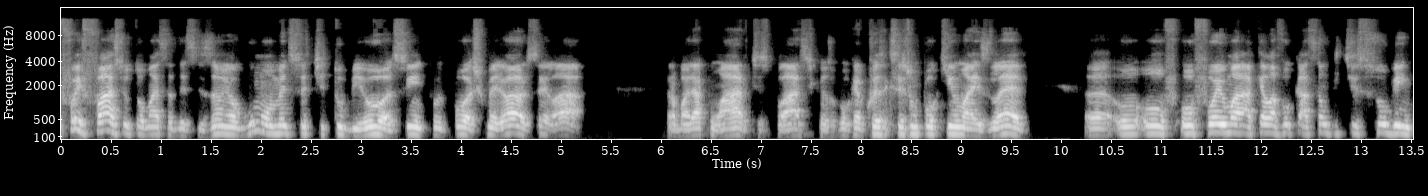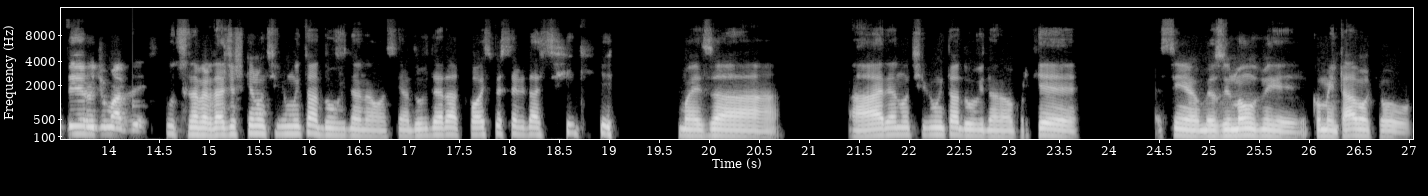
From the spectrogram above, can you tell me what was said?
foi fácil tomar essa decisão? Em algum momento você titubeou assim, pô, acho melhor, sei lá, trabalhar com artes plásticas ou qualquer coisa que seja um pouquinho mais leve? Uh, ou, ou, foi uma, aquela vocação que te suga inteiro de uma vez? Putz, na verdade, acho que eu não tive muita dúvida, não. Assim, a dúvida era qual especialidade seguir. Mas a, a área não tive muita dúvida, não, porque assim, meus irmãos me comentavam que eu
